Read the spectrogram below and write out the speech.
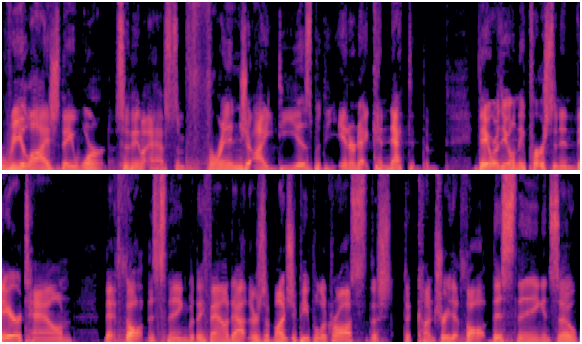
realized they weren't. So they might have some fringe ideas, but the internet connected them. They were the only person in their town that thought this thing, but they found out there's a bunch of people across the, the country that thought this thing. And so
